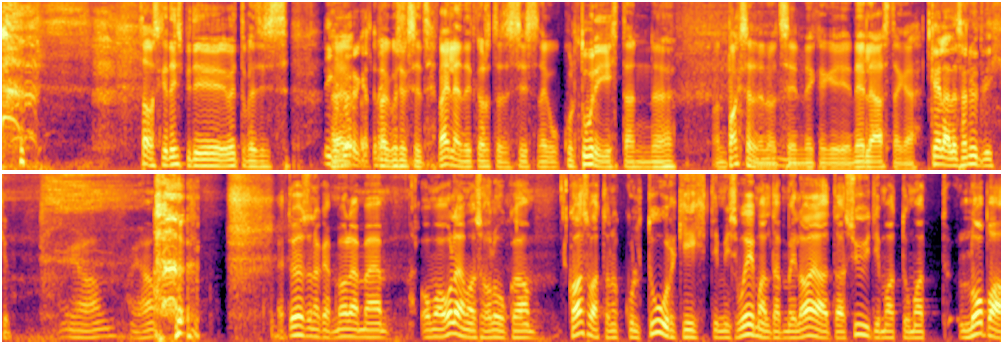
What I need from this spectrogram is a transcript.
samas ka teistpidi ütleme siis liiga äh, kõrgelt. nagu siukseid väljendeid kasutades, siis nagu kultuurikiht on, äh, on paksenenud siin ikkagi nelja aastaga. kellele sa nüüd vihjad? ja, ja et ühesõnaga, et me oleme oma olemasoluga kasvatanud kultuurkihti, mis võimaldab meil ajada süüdimatumat loba,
